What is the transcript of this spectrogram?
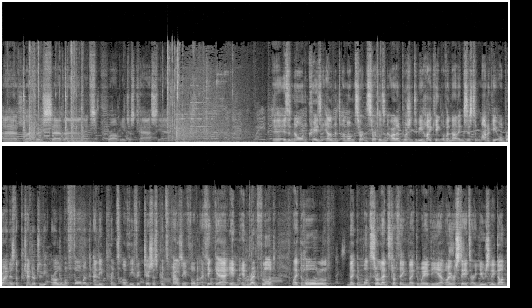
Uh, July 37, it's probably just Cass, yeah uh, is a known crazy element among certain circles in Ireland pushing to be High King of a non-existent monarchy. O'Brien is the pretender to the Earldom of Thomond and the Prince of the fictitious Principality of Thomond. I think uh, in, in Red Flood, like the whole, like the Munster-Leinster thing, like the way the uh, Irish states are usually done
